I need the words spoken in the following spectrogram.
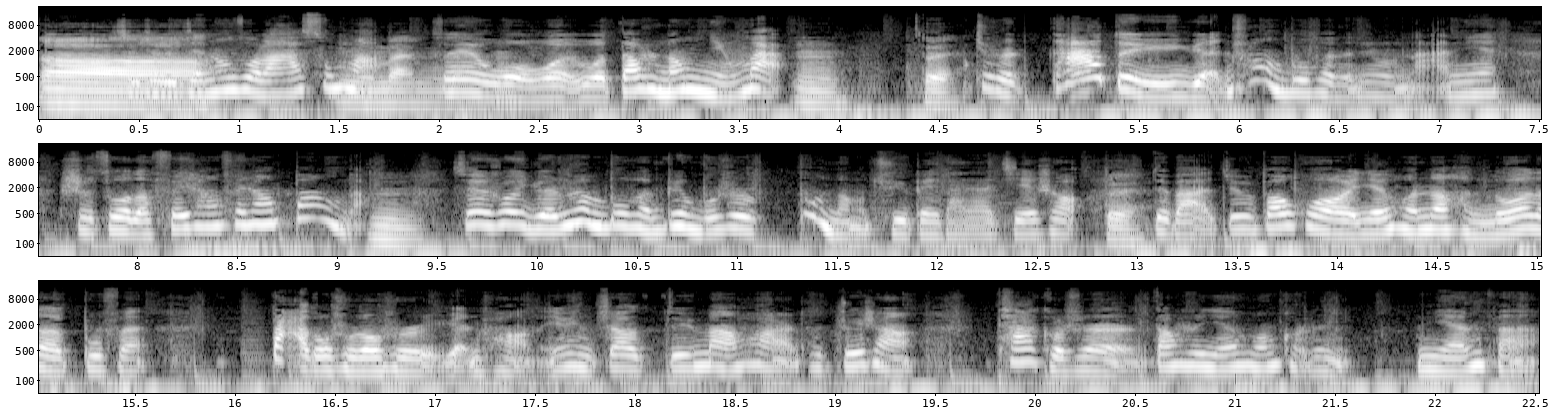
啊，就这个监督做了阿松嘛明白明，白。所以我我我倒是能明白，嗯对，就是他对于原创部分的这种拿捏是做的非常非常棒的。嗯。所以说，原创部分并不是不能去被大家接受，对，对吧？就是包括《银魂》的很多的部分，大多数都是原创的，因为你知道，对于漫画，它追上，它可是当时《银魂》可是年番，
